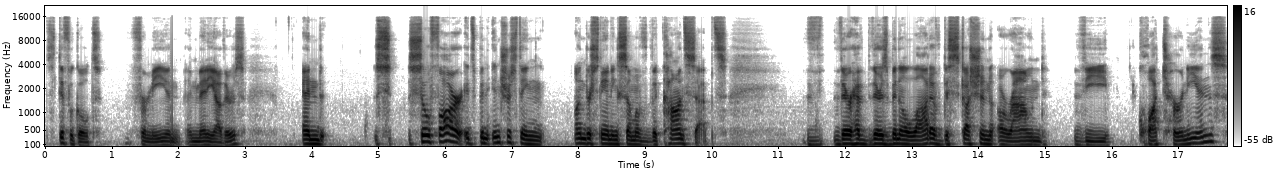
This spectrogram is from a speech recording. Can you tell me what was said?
It's difficult for me and, and many others. And so far, it's been interesting understanding some of the concepts. There have there's been a lot of discussion around the quaternions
